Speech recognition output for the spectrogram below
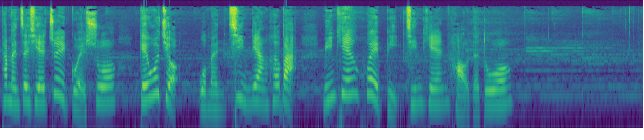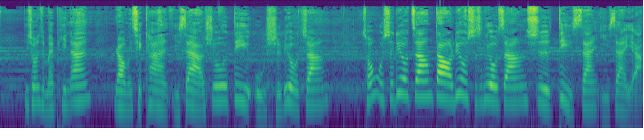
他们这些醉鬼说：“给我酒，我们尽量喝吧，明天会比今天好得多。”弟兄姐妹平安，让我们一起看以赛亚书第五十六章。从五十六章到六十六章是第三以赛亚，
